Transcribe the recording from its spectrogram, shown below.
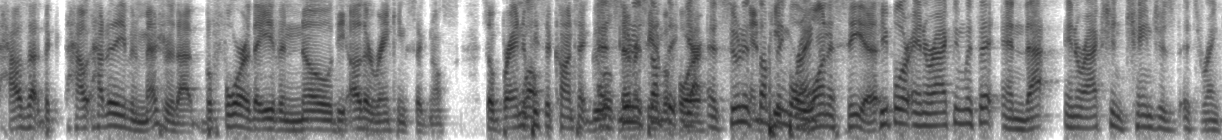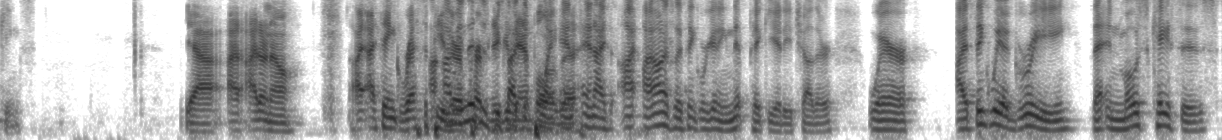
how's that? The, how how do they even measure that before they even know the other ranking signals? So brand new Well, piece of content as Google's soon never as seen something before. yeah, as soon as and something people want to see it. people are interacting with it and that interaction changes its rankings yeah, I, I don't know. I, I think recipes I are mean, a this is perfect example point, of and, this. and I, I I honestly think we're getting nitpicky at each other. Where I think we agree that in most cases,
